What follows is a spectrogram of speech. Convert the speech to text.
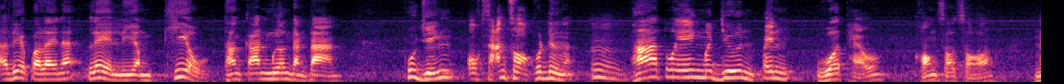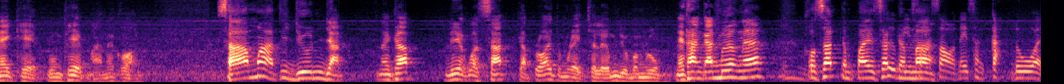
อะเรียกว่าอะไรนะ เล่ห์เหลี่ยมเขี้ยวทางการเมืองต่างๆ ผู้หญิงออกสามศอกคนหนึ่งอะอืมพาตัวเองมายืนเป็นหัวแถวของสสในเขตกรุงเทพมหานคร สามารถที่ยืนหยัดนะครับ เรียกว่าซัดกับร้อยตำรวจเอกเฉลิมอยู่บำรุง ในทางการเมืองนะเขาซัดกันไปซัดคือกันมีมาสสในสังกัดด้วย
